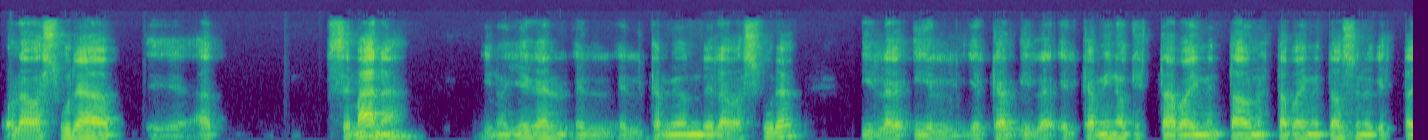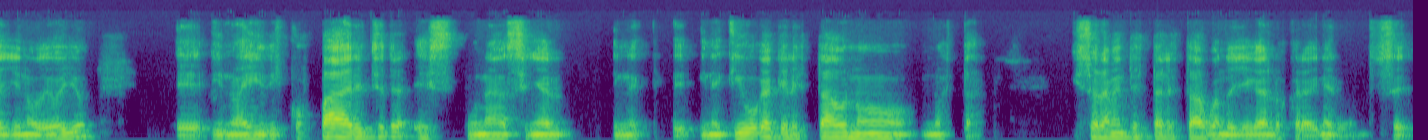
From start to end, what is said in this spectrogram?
o, la, basura a semana, y no llega el, el, camión de la basura y, la, y, el, el, camino que está pavimentado no está pavimentado, sino que está lleno de hoyos eh, y no hay discos padres, etc., es una señal eh, inequívoca que el Estado no, no está. Y solamente está el Estado cuando llegan los carabineros. Entonces,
